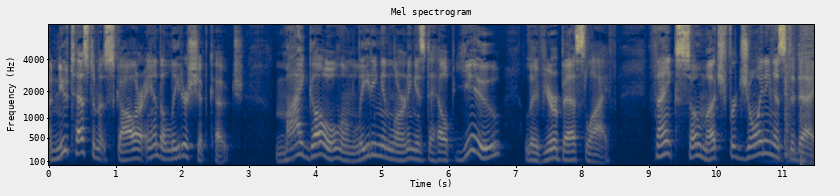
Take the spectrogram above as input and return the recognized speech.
a New Testament scholar, and a leadership coach. My goal on leading and learning is to help you live your best life. Thanks so much for joining us today.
